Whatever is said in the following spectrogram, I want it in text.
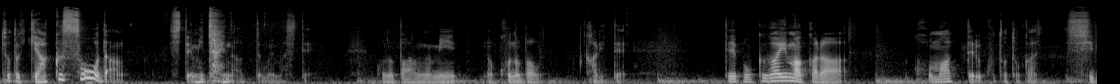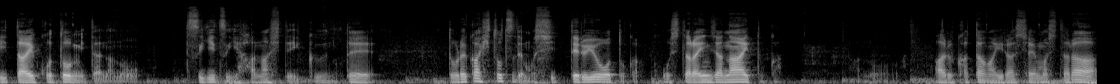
ちょっと逆相談してみたいなって思いましてこの番組のこの場を借りてで僕が今から困ってることとか知りたいことみたいなのを次々話していくのでどれか一つでも知ってるよとかこうしたらいいんじゃないとかあのある方がいらっしゃいましたら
